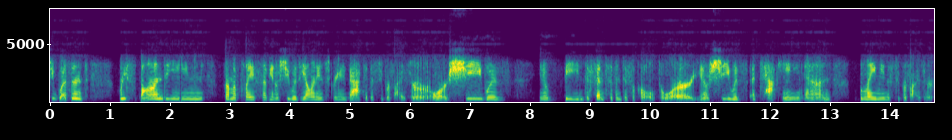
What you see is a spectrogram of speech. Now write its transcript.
she wasn't responding from a place of, you know, she was yelling and screaming back at the supervisor or she was, you know, being defensive and difficult or, you know, she was attacking and blaming the supervisor.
